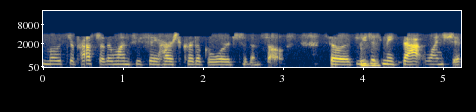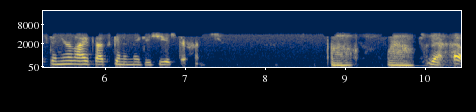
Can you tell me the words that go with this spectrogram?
most depressed are the ones who say harsh critical words to themselves. So if you mm-hmm. just make that one shift in your life, that's going to make a huge difference. Oh, wow. Yeah. Oh,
